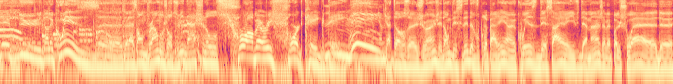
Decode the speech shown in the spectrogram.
bienvenue dans le quiz euh, de la zone brown. Aujourd'hui, National Strawberry Shortcake Day. 14 juin, j'ai donc décidé de vous préparer un quiz dessert et évidemment, j'avais pas le choix euh, de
